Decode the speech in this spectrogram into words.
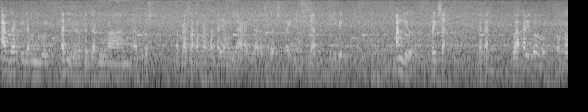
agar tidak menimbul tadi kegaduhan, eh, terus prasangka-prasangka yang liar, ya sudah sebaiknya ya penyidik panggil, periksa, ya kan? Bahkan itu apa,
